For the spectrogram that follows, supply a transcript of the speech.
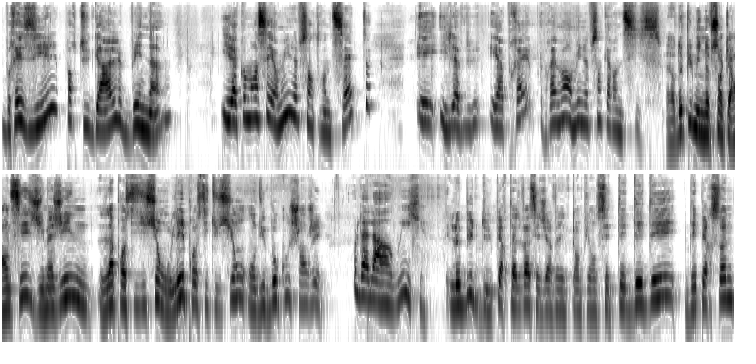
Brésil, Portugal, Bénin. Il a commencé en 1937 et, il a vu, et après, vraiment en 1946. Alors depuis 1946, j'imagine, la prostitution ou les prostitutions ont dû beaucoup changer. Oh là là, oui. Le but du Père Talvas et de Gervais Campion, c'était d'aider des personnes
